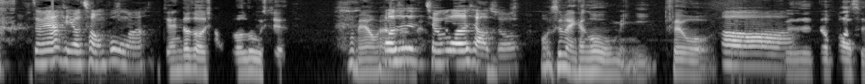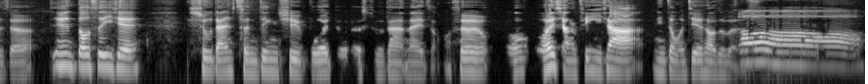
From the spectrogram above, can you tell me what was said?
怎么样？有重复吗？今天都走小说路线，没有没有，都是全部都是小说。我是没看过吴明义，所以我哦，就是都保持着，因为都是一些。书单存进去不会读的书单那一种，所以我我会想听一下你怎么介绍这本书。哦，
